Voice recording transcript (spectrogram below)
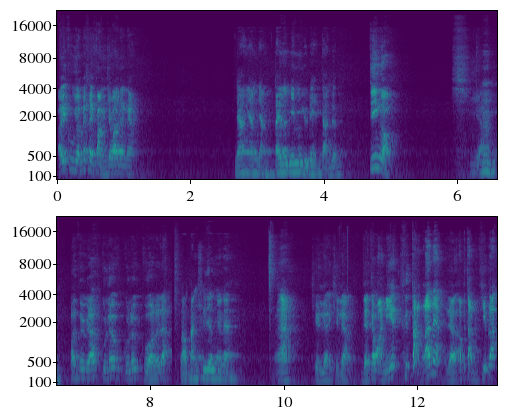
เอ้ยกูยังไม่เคยฟังใช่ป่ะเรื่องเนี้ยยังยังยังแต่เรื่องนี้มึงอยู่ในเหตุการณ์ด้วย จริงเหรอเชี่ยอืมฟังดูนะกูเริ่มกูเริ่มกลัวแล้วนะเราตั้งชื่อเรื่องด้วยนะอะ ชื่อเรื่องชื่อเรื่อง เดี๋ยวจังหวะนี้คือตัดแล้วเนี่ย เดี๋ยวเอาไปตัดเป็นคลิปละ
